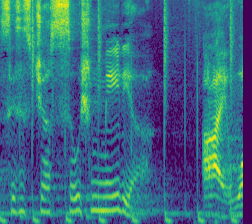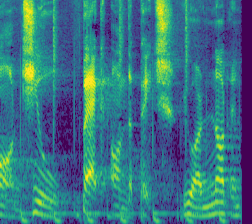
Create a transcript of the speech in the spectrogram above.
this is just social media. I want you back on the pitch. You are not an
